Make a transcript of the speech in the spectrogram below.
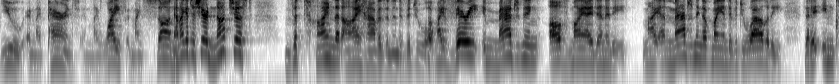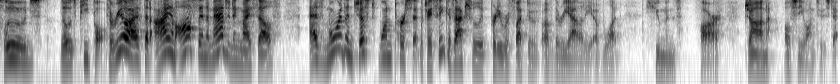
you and my parents and my wife and my son. And I get to share not just the time that I have as an individual, but my very imagining of my identity, my imagining of my individuality, that it includes those people. To realize that I am often imagining myself as more than just one person, which I think is actually pretty reflective of the reality of what humans are. John, I'll see you on Tuesday.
